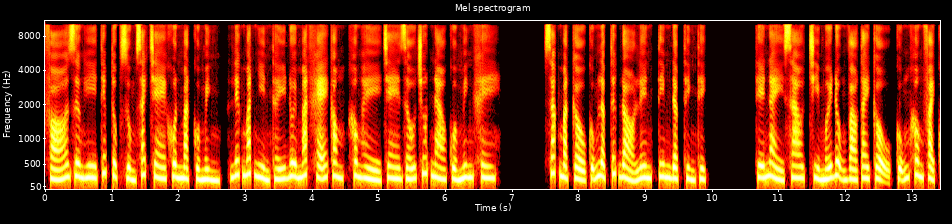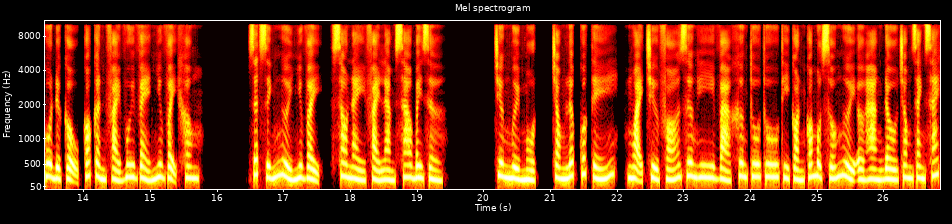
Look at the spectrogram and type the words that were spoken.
Phó Dương Hy tiếp tục dùng sách che khuôn mặt của mình, liếc mắt nhìn thấy đôi mắt khẽ cong, không hề che giấu chút nào của Minh Khê. Sắc mặt cậu cũng lập tức đỏ lên, tim đập thình thịch. Thế này sao chỉ mới động vào tay cậu cũng không phải cua được cậu có cần phải vui vẻ như vậy không? Rất dính người như vậy, sau này phải làm sao bây giờ? chương 11, trong lớp quốc tế, ngoại trừ Phó Dương Hy và Khương Thu Thu thì còn có một số người ở hàng đầu trong danh sách.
